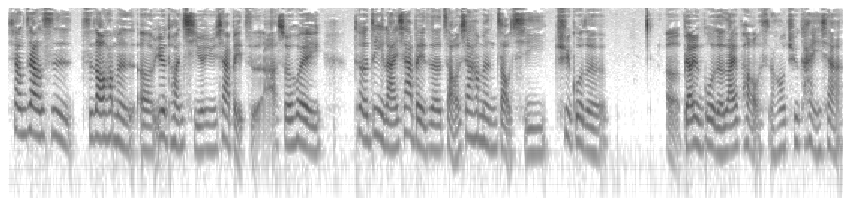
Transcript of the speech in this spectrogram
像这样是知道他们呃乐团起源于下北泽啊，所以会特地来下北泽找一下他们早期去过的呃表演过的 live house，然后去看一下。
